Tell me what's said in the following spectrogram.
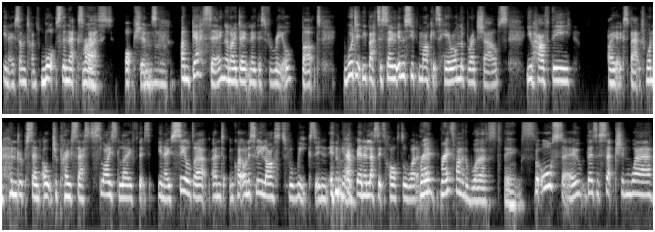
you know sometimes what's the next right. best options. Mm-hmm. I'm guessing, and I don't know this for real, but would it be better? So in the supermarkets here on the bread shelves, you have the I expect 100% ultra processed sliced loaf that's you know sealed up and, and quite honestly lasts for weeks in in the yeah. bread bin unless it's hot or whatever. Bread bread's one of the worst things. But also there's a section where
